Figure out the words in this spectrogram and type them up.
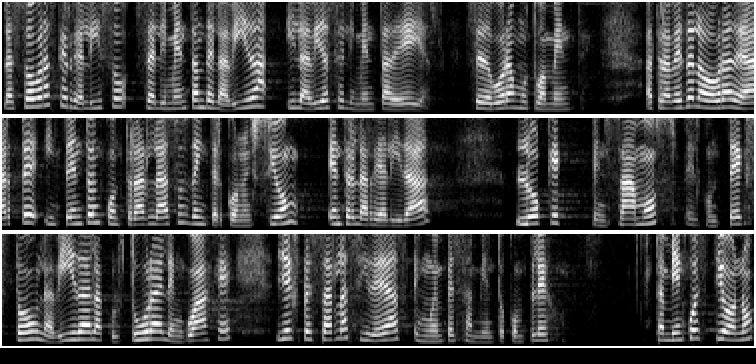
Las obras que realizo se alimentan de la vida y la vida se alimenta de ellas, se devoran mutuamente. A través de la obra de arte intento encontrar lazos de interconexión entre la realidad, lo que pensamos, el contexto, la vida, la cultura, el lenguaje y expresar las ideas en un pensamiento complejo. También cuestiono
